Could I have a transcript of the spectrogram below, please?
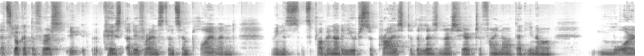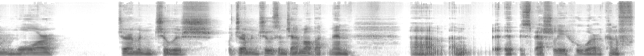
let's look at the first case study, for instance, employment. I mean, it's, it's probably not a huge surprise to the listeners here to find out that, you know, more and more German Jewish, German Jews in general, but men, um, um especially who were kind of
